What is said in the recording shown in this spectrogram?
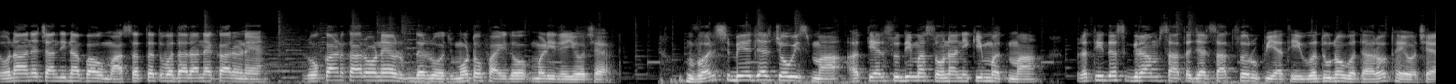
સોના અને ચાંદીના ભાવમાં સતત વધારાને કારણે રોકાણકારોને દરરોજ મોટો ફાયદો મળી રહ્યો છે. વર્ષ બે હજાર ચોવીસમાં અત્યાર સુધીમાં સોનાની કિંમતમાં પ્રતિ દસ ગ્રામ સાત હજાર સાતસો રૂપિયાથી વધુનો વધારો થયો છે.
